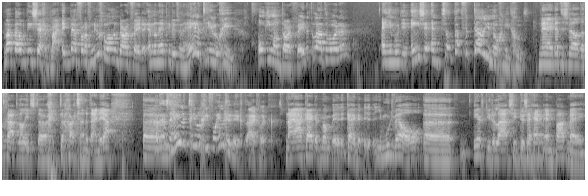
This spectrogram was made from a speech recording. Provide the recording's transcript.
maar Palpatine zeg het maar. Ik ben vanaf nu gewoon Darth Vader. En dan heb je dus een hele trilogie om iemand Darth Vader te laten worden. En je moet in één se- En dat vertel je nog niet goed. Nee, dat, is wel, dat gaat wel iets te, te hard aan het einde. Ja. Maar Ehm, daar is de hele trilogie voor ingericht eigenlijk. Nou ja, kijk, het, eh, kijk je moet wel eh, eerst die relatie tussen hem en Padme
